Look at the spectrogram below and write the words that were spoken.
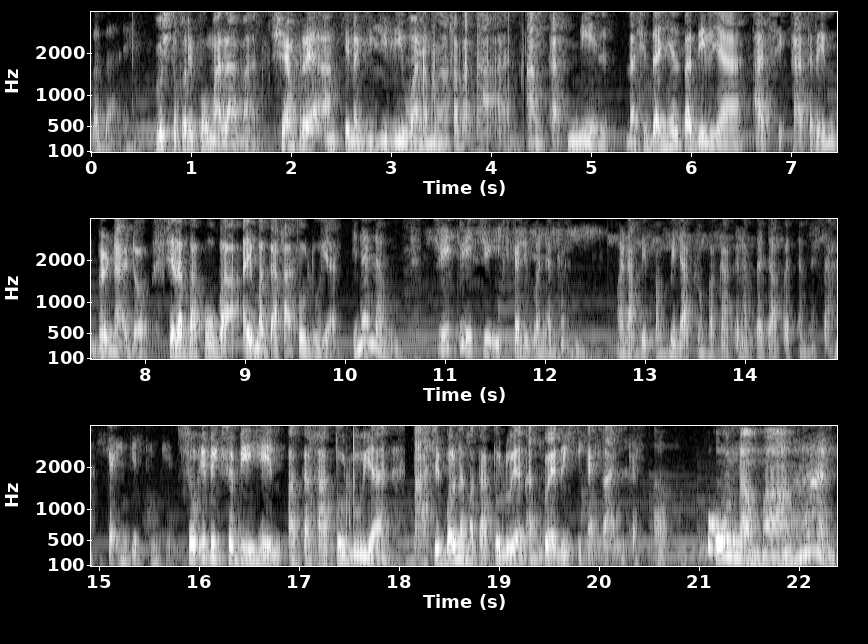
Babae. Gusto ko rin pong malaman, siyempre ang kinagigiliwan ng mga kabataan, ang Katnil na si Daniel Padilla at si Catherine Bernardo. Sila ba po ba ay magkakatuluyan? Inallowed. 333 is kaliwanagan. Marami pang bilakrong magaganap na dapat ng asahan. Kaingit-ingit. So ibig sabihin, magkakatuluyan. Possible na magkatuluyan at pwedeng ikasal. Kasi, oh, Oo naman.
